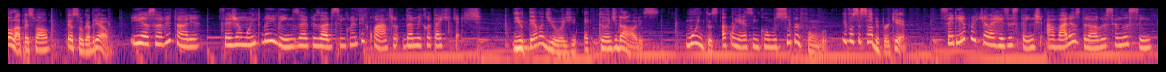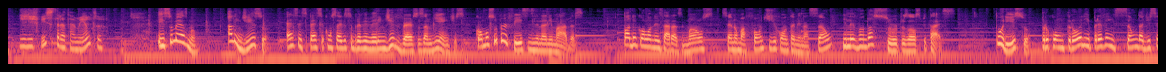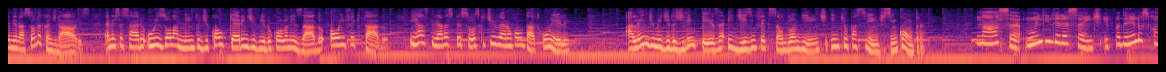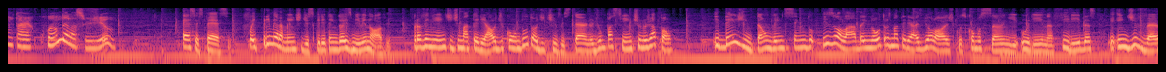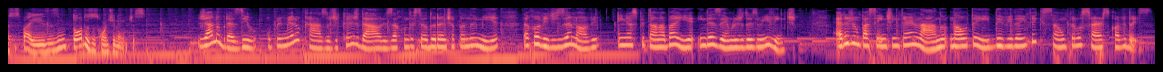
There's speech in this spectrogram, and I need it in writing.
Olá, pessoal. Eu sou o Gabriel. E eu sou a Vitória. Sejam muito bem-vindos ao episódio 54 da Micotech Cast. E o tema de hoje é Candida auris. Muitos a conhecem como superfungo. E você sabe por quê? Seria porque ela é resistente a várias drogas, sendo assim, de difícil tratamento? Isso mesmo. Além disso, essa espécie consegue sobreviver em diversos ambientes, como superfícies inanimadas. Podem colonizar as mãos, sendo uma fonte de contaminação e levando a surtos a hospitais. Por isso, para o controle e prevenção da disseminação da Candida auris, é necessário o isolamento de qualquer indivíduo colonizado ou infectado e rastrear as pessoas que tiveram contato com ele, além de medidas de limpeza e desinfecção do ambiente em que o paciente se encontra. Nossa, muito interessante. E poderia nos contar quando ela surgiu? Essa espécie foi primeiramente descrita em 2009, proveniente de material de conduto auditivo externo de um paciente no Japão. E desde então vem sendo isolada em outros materiais biológicos, como sangue, urina, feridas e em diversos países em todos os continentes. Já no Brasil, o primeiro caso de Candida auris aconteceu durante a pandemia da Covid-19 em um hospital na Bahia em dezembro de 2020. Era de um paciente internado na UTI devido à infecção pelo SARS-CoV-2.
